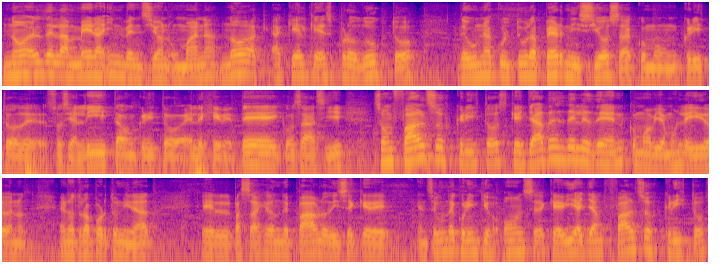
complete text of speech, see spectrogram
no el de la mera invención humana, no aquel que es producto de una cultura perniciosa como un Cristo de socialista, un Cristo LGBT y cosas así. Son falsos Cristos que ya desde el Edén, como habíamos leído en, en otra oportunidad, el pasaje donde Pablo dice que en 2 Corintios 11 que había ya falsos cristos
